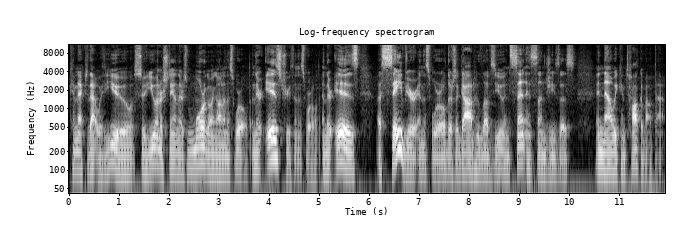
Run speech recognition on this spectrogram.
connect that with you so you understand there's more going on in this world? And there is truth in this world. And there is a Savior in this world. There's a God who loves you and sent his son Jesus. And now we can talk about that.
